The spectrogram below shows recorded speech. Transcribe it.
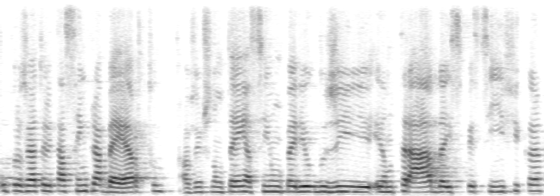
O projeto está sempre aberto, a gente não tem assim um período de entrada específica.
